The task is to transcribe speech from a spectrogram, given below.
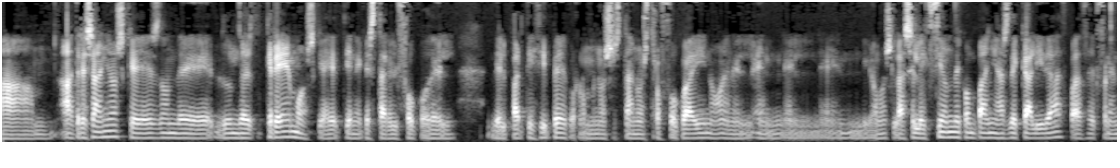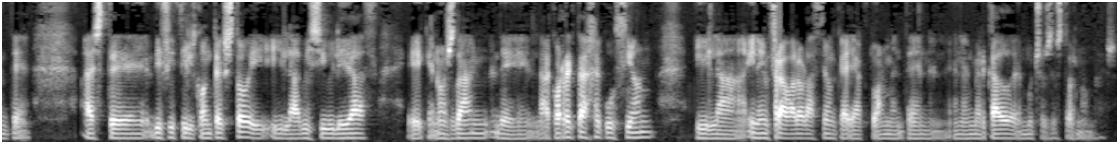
a, tres años, que es donde, donde creemos que tiene que estar el foco del, del partícipe, por lo menos está nuestro foco ahí, ¿no? En, el, en, en, digamos, la selección de compañías de calidad para hacer frente a este difícil contexto y, y la visibilidad eh, que nos dan de la correcta ejecución y la, y la infravaloración que hay actualmente en, en el mercado de muchos de estos nombres.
